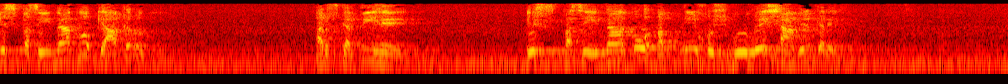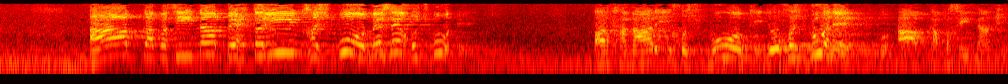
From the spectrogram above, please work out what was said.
اس پسینہ کو کیا کرو گی؟ عرض کرتی ہے اس پسینہ کو اپنی خوشبو میں شامل کرے گی آپ کا پسینہ بہترین خوشبوؤں میں سے خوشبو ہے۔ اور ہماری خوشبوؤں کی جو خوشبو ہے وہ آپ کا پسینہ ہے۔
